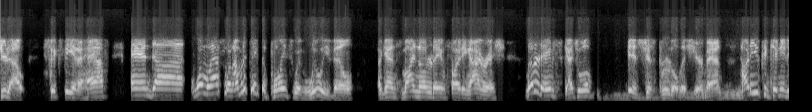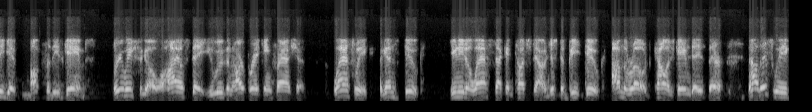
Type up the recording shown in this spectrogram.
Shootout 60 and a half. And uh, one last one. I'm going to take the points with Louisville against my Notre Dame Fighting Irish. Notre Dame's schedule is just brutal this year, man. How do you continue to get up for these games? Three weeks ago, Ohio State, you lose in heartbreaking fashion. Last week against Duke, you need a last second touchdown just to beat Duke on the road. College game days there. Now this week,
